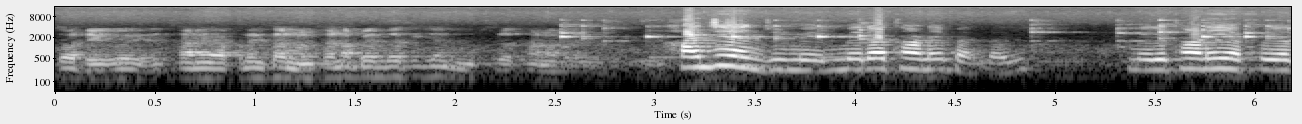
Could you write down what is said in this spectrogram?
ਤੁਹਾਡੇ ਕੋਲ ਥਾਣੇ ਆਪਣੇ ਤੁਹਾਨੂੰ ਥਾਣਾ ਪੈਂਦਾ ਸੀ ਜਾਂ ਦੂਸਰਾ ਥਾਣਾ ਪੈਂਦਾ ਸੀ? ਹਾਂਜੀ ਹਾਂਜੀ ਮੇ- ਮੇਰਾ ਥਾਣੇ ਪੈਂਦਾ ਜੀ। ਮੇਰੇ ਥਾਣੇ ਐਫ ਆਈ ਆਰ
